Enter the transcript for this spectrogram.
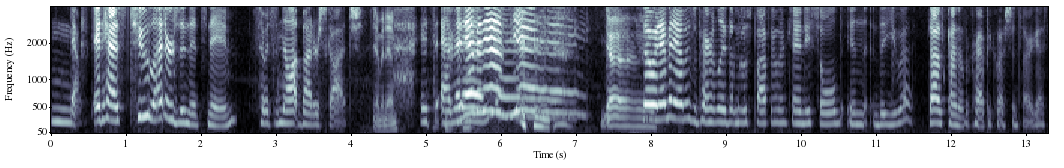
no. it has two letters in its name. So it's not butterscotch. M&M. It's M&M. An M&M. Yay! Yeah. So an M&M is apparently the most popular candy sold in the U.S. That was kind of a crappy question. Sorry, guys.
